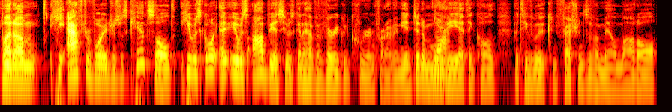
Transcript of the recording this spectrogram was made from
But um, he after Voyagers was canceled, he was going. It was obvious he was going to have a very good career in front of him. He did a Yeah. movie, I think, called a TV movie, Confessions of a Male Model,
